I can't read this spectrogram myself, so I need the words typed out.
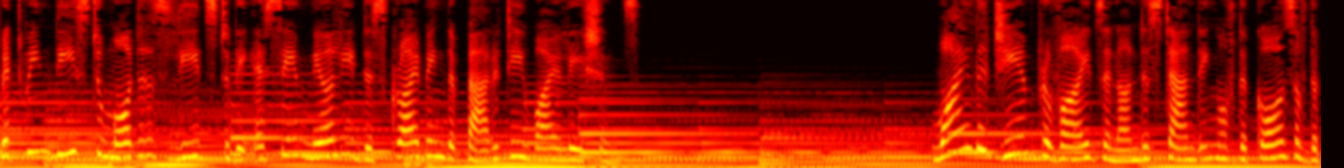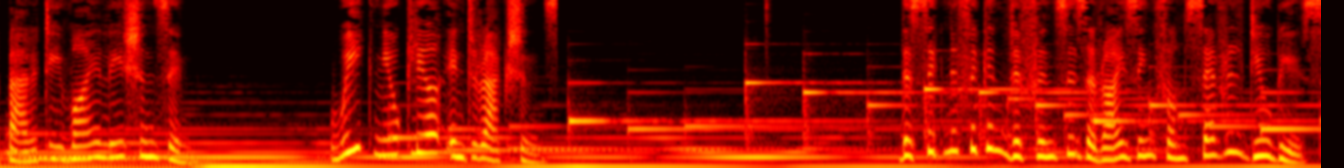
between these two models leads to the SM merely describing the parity violations. While the GM provides an understanding of the cause of the parity violations in weak nuclear interactions, the significant differences arising from several dubious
